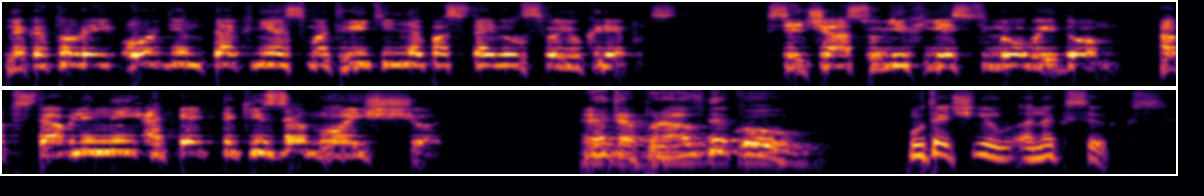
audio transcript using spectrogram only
на которой Орден так неосмотрительно поставил свою крепость. Сейчас у них есть новый дом, обставленный опять-таки за мой счет. Это правда, Коул? Уточнил Анаксиркс.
